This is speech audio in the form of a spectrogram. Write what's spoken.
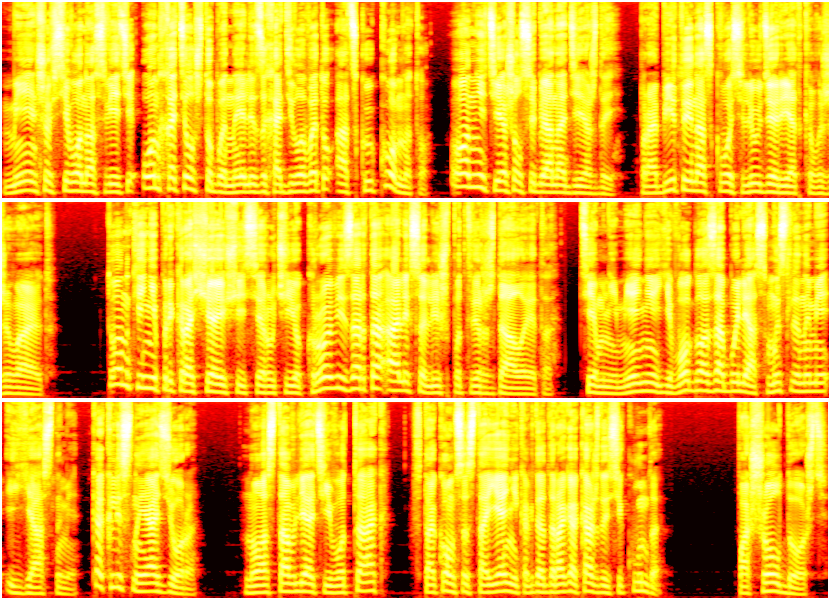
Меньше всего на свете он хотел, чтобы Нелли заходила в эту адскую комнату. Он не тешил себя надеждой. Пробитые насквозь люди редко выживают. Тонкий непрекращающийся ручеек крови изо рта Алекса лишь подтверждал это. Тем не менее, его глаза были осмысленными и ясными, как лесные озера. Но оставлять его так, в таком состоянии, когда дорога каждая секунда... Пошел дождь.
